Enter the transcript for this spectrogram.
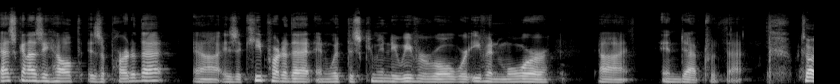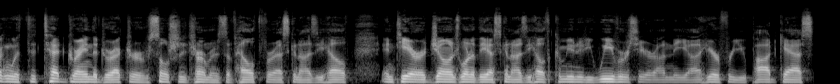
Eskenazi Health is a part of that, uh, is a key part of that, and with this community weaver role, we're even more uh, in depth with that. We're talking with Tedd Grain, the director of social determinants of health for Eskenazi Health, and Tierra Jones, one of the Eskenazi Health community weavers here on the uh, Here for You podcast.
